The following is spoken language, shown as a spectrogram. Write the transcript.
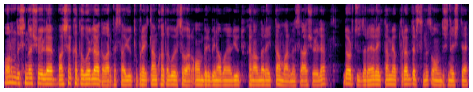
Onun dışında şöyle başka kategoriler de var. Mesela YouTube reklam kategorisi var. 11.000 aboneli YouTube kanalında reklam var. Mesela şöyle 400 liraya reklam yaptırabilirsiniz. Onun dışında işte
